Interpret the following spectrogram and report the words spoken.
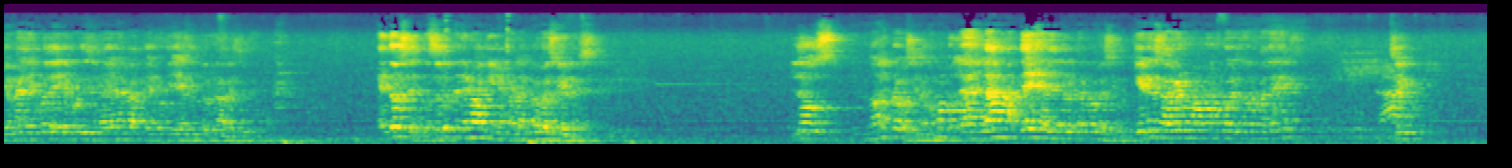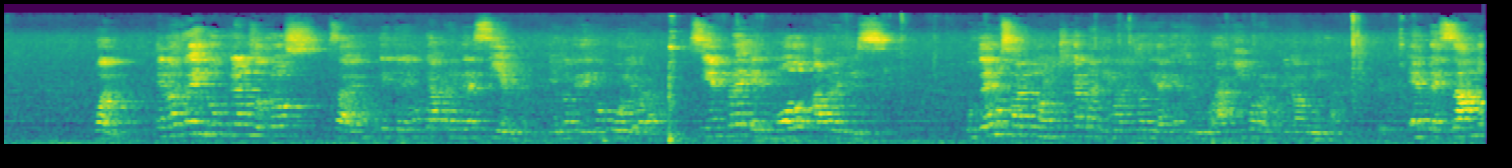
yo me alejo de ella porque si no ella me patea porque ella se una vez. Entonces, nosotros tenemos aquí ¿no? las profesiones. Los, no las profesiones, las, las materias dentro de esta profesión. ¿Quieren saber más o menos cuáles son las? Bueno, en nuestra industria nosotros sabemos que tenemos que aprender siempre, y es lo que dijo Julio, ¿verdad? Siempre en modo aprendiz. Ustedes no saben lo mucho que aprendimos en estos días que estuvimos aquí por República Dominicana. Empezando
